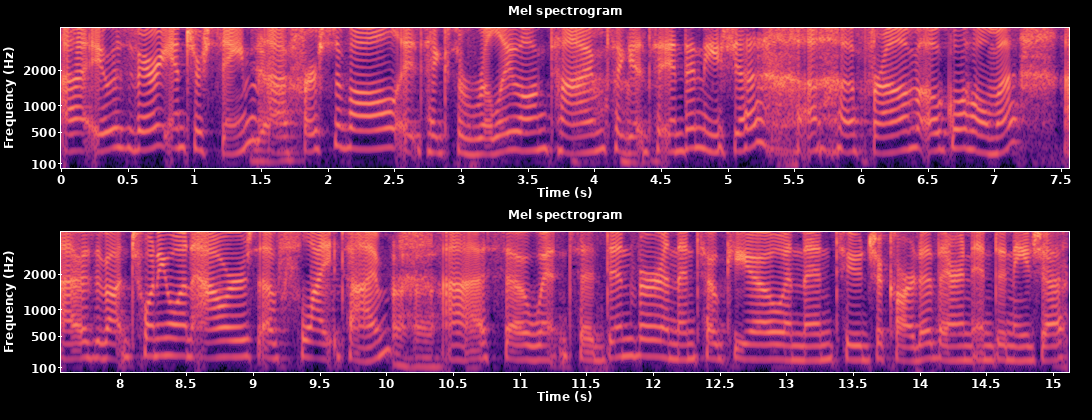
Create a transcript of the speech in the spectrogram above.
Uh, it was very interesting. Yeah. Uh, first of all, it takes a really long time to get to Indonesia uh, from Oklahoma. Uh, it was about 21 hours of flight time. uh so went to Denver and then Tokyo and then to Jakarta there in Indonesia.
